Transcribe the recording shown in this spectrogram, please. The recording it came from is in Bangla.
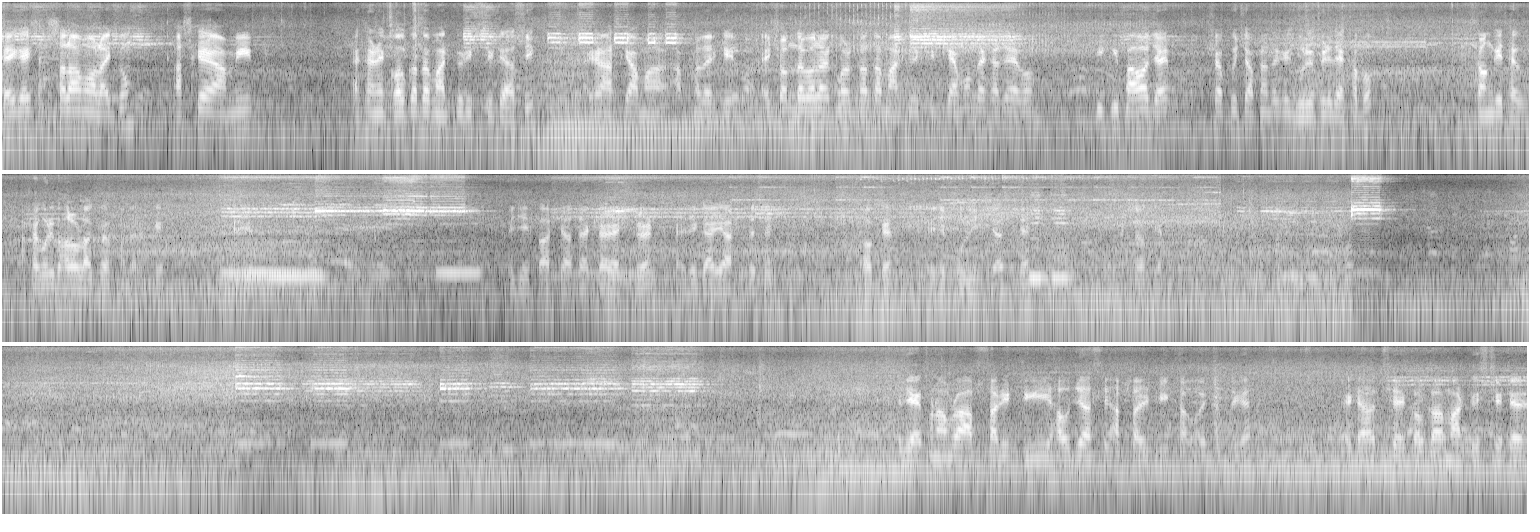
হে গাইস আসসালামু আলাইকুম। আজকে আমি এখানে কলকাতা মার্কেট স্ট্রিটে আছি। এখানে আজকে আমার আপনাদেরকে এই সন্ধ্যাবেলার কলকাতা মার্কেট স্ট্রিট কেমন দেখা যায় এবং কী কী পাওয়া যায় সব কিছু আপনাদেরকে ঘুরে ফিরে দেখাবো। সঙ্গেই থাকুন। আশা করি ভালো লাগবে আপনাদেরকে। এই যে পাশে আছে একটা রেস্টুরেন্ট এই যে গাড়ি আসতেছে। ওকে এই যে পুলিশ যাচ্ছে। ওকে যে এখন আমরা আফসারি টি হাউসে আছি আফসারি টি খাব এখান থেকে। এটা হচ্ছে কলকাতা মার্কেট স্ট্রিটের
